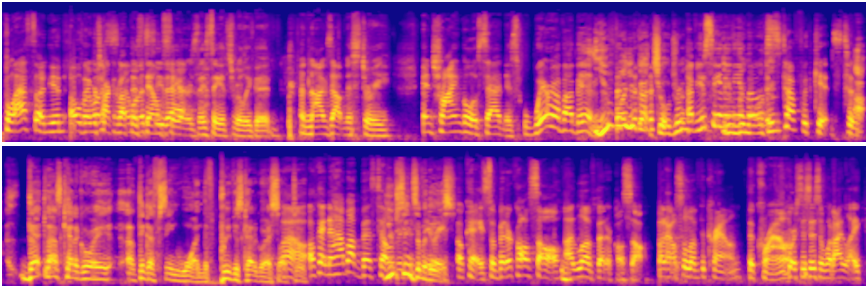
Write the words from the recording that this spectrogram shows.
Glass Onion. Oh, they were talking about this downstairs. They say it's really good. A Knives Out Mystery and Triangle of Sadness. Where have I been? You well, you got children. have you seen You've any of those? working? It's tough with kids too. Uh, that last category, I think I've seen one. The previous category I saw Wow. too. Okay, now how about best television You've seen some of these. Okay, so Better Call Saul. I love Better Call Saul, but I also love The Crown. The Crown. Of course, this isn't what I like.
